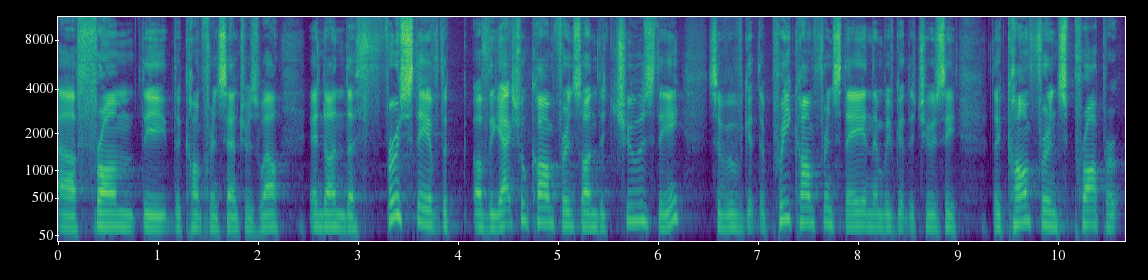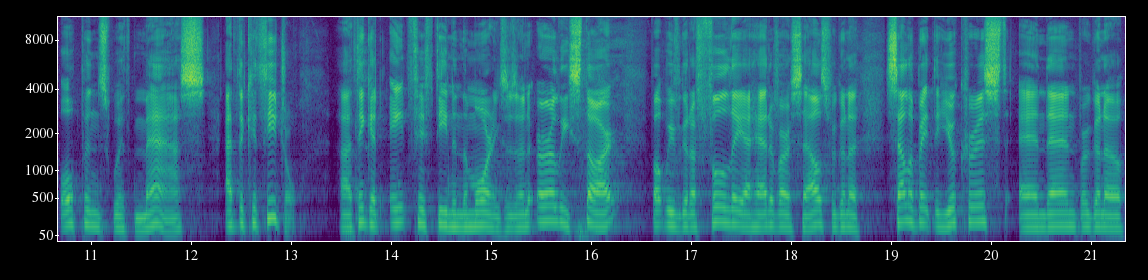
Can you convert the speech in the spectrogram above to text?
uh, from the, the conference center as well. And on the first day of the of the actual conference on the Tuesday, so we've got the pre-conference day and then we've got the Tuesday. The conference proper opens with mass at the cathedral. I think at 8:15 in the morning. So it's an early start, but we've got a full day ahead of ourselves. We're going to celebrate the Eucharist and then we're going to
